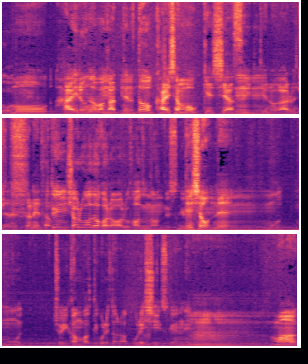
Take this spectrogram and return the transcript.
もう入るんが分かってると会社も OK しやすいっていうのがあるんじゃないですかね多分。ポテンシャルはだからあるはずなんですけど、でしょうね。うん。もうもうちょい頑張ってくれたら嬉しいですけどね、うん。まあ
